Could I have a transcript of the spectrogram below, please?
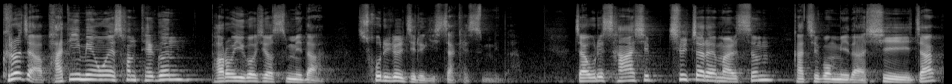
그러자 바디메오의 선택은 바로 이것이었습니다. 소리를 지르기 시작했습니다. 자, 우리 47절의 말씀 같이 봅니다. 시작.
